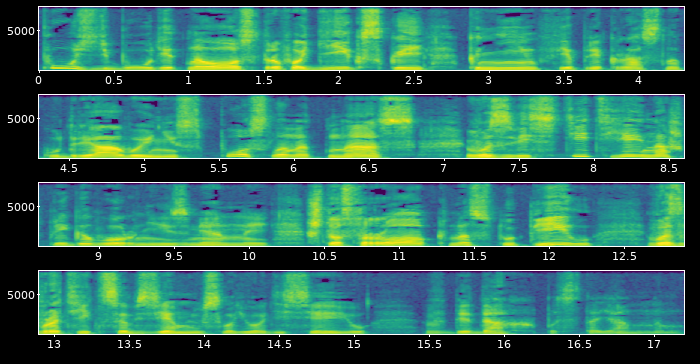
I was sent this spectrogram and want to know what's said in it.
пусть будет на остров Огикский к нимфе прекрасно кудрявой не спослан от нас, возвестить ей наш приговор неизменный, что срок наступил возвратиться в землю свою Одиссею в бедах постоянному.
